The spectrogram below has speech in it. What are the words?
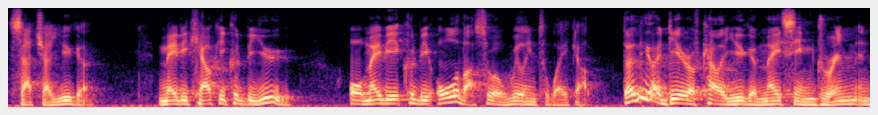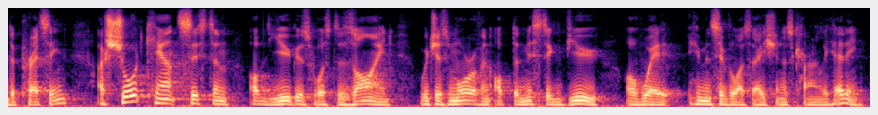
Satya Yuga. Maybe Kalki could be you, or maybe it could be all of us who are willing to wake up. Though the idea of Kali Yuga may seem grim and depressing, a short count system of the Yugas was designed, which is more of an optimistic view of where human civilization is currently heading.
